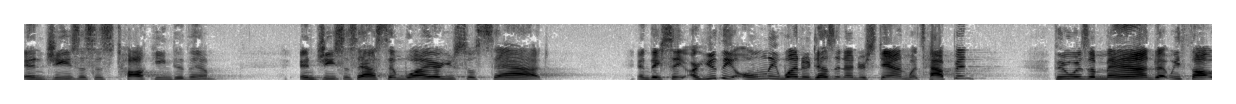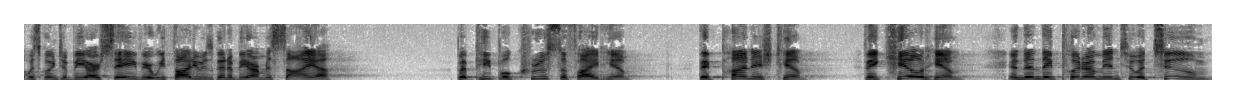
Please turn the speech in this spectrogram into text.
And Jesus is talking to them. And Jesus asks them, Why are you so sad? And they say, Are you the only one who doesn't understand what's happened? There was a man that we thought was going to be our Savior. We thought he was going to be our Messiah. But people crucified him, they punished him, they killed him, and then they put him into a tomb.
